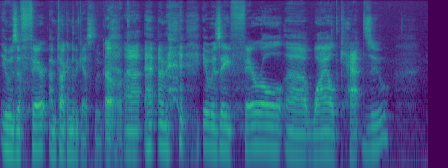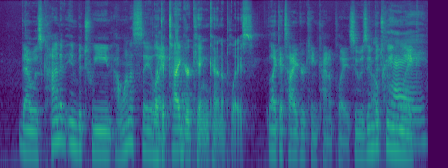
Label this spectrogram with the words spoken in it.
it was a fair. I'm talking to the guest, Luke. Oh, okay. Uh, it was a feral uh, wild cat zoo that was kind of in between. I want to say Like like a Tiger King kind of place. Like a Tiger King kind of place. It was in between Okay. like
